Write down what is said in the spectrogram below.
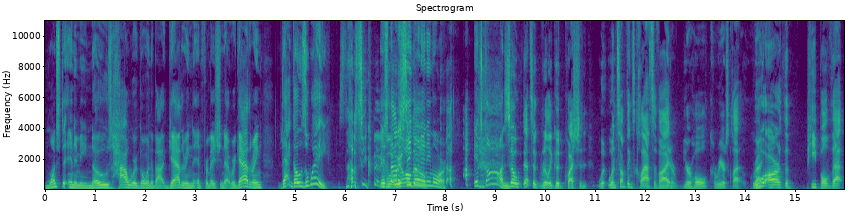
Once the enemy knows how we're going about gathering the information that we're gathering, that goes away. It's not a secret anymore. It's not We a secret know. anymore. It's gone. So that's a really good question. When, when something's classified or your whole career is class, Right. who are the people that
